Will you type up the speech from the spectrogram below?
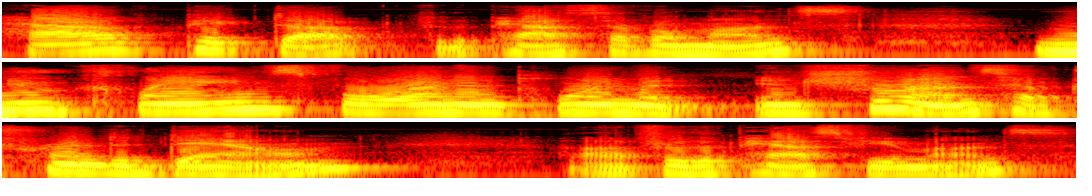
have picked up for the past several months. New claims for unemployment insurance have trended down uh, for the past few months.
